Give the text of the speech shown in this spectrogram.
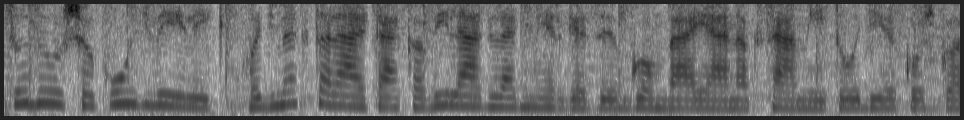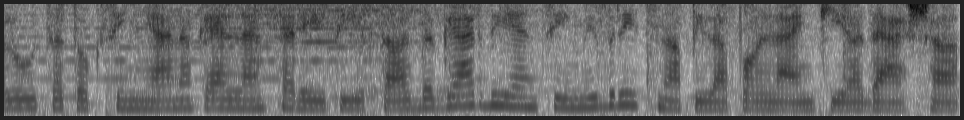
Tudósok úgy vélik, hogy megtalálták a világ legmérgezőbb gombájának számító gyilkos galóca toxinjának ellenszerét írta a The Guardian című brit napilap online kiadása.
